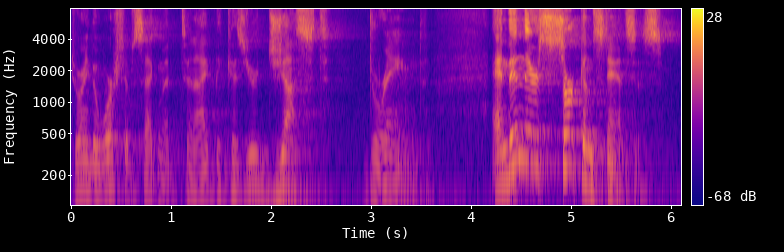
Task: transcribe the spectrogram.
during the worship segment tonight because you're just drained. And then there's circumstances,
